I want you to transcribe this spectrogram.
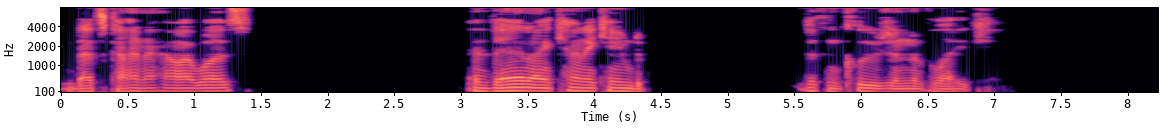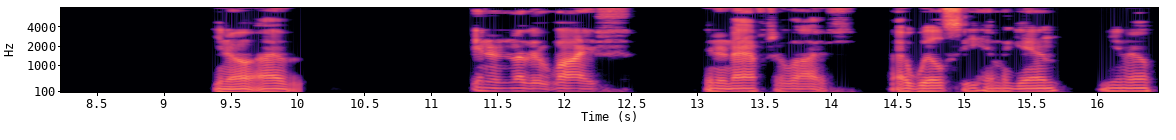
That's kind of how I was. And then I kind of came to the conclusion of like, you know, I've, in another life, in an afterlife, I will see him again, you know?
